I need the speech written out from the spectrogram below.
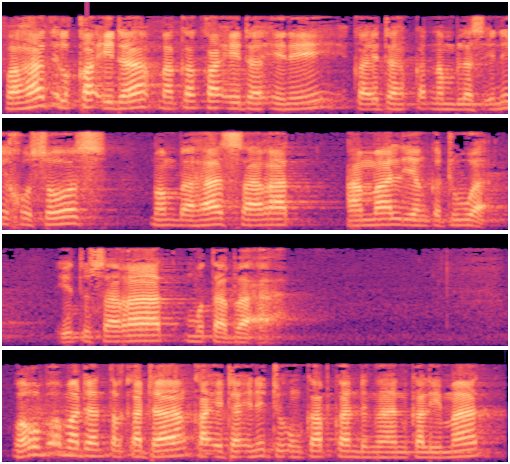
Fahadil kaidah maka kaidah ini kaidah ke-16 ini khusus membahas syarat amal yang kedua yaitu syarat mutaba'ah. Warubama dan terkadang kaidah ini diungkapkan dengan kalimat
